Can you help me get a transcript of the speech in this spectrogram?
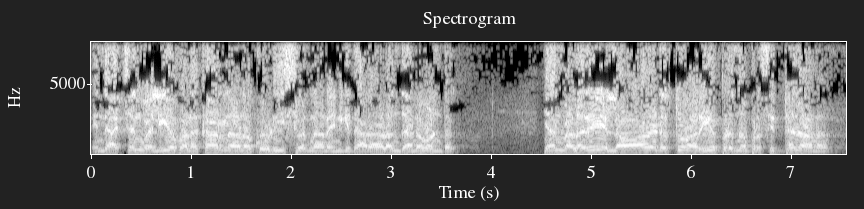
എന്റെ അച്ഛൻ വലിയ പണക്കാരനാണ് കോടീശ്വരനാണ് എനിക്ക് ധാരാളം ധനമുണ്ട്. ഞാൻ വളരെ എല്ലായിടത്തും അറിയപ്പെടുന്ന പ്രസിദ്ധനാണ്.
